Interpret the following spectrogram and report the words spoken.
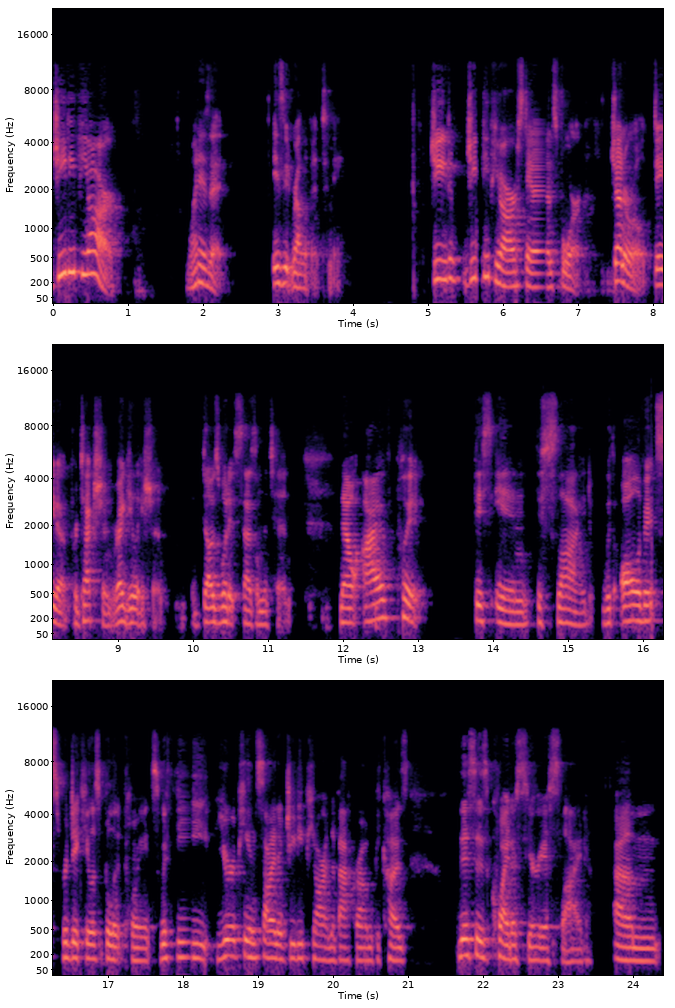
GDPR. What is it? Is it relevant to me? GDPR stands for General Data Protection Regulation. It does what it says on the tin. Now, I've put this in this slide with all of its ridiculous bullet points with the European sign of GDPR in the background because this is quite a serious slide. Um,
